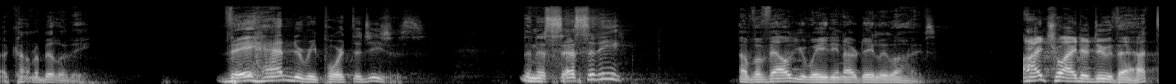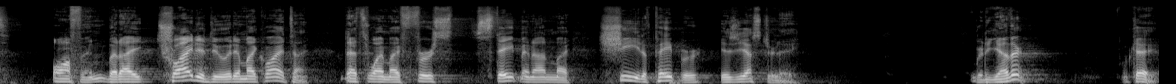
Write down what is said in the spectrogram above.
accountability. They had to report to Jesus. The necessity of evaluating our daily lives. I try to do that often, but I try to do it in my quiet time. That's why my first statement on my sheet of paper is yesterday. We're together? Okay.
